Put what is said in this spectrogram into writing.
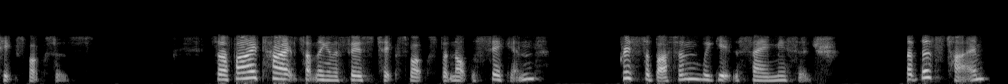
text boxes. So if I type something in the first text box but not the second, press the button, we get the same message. But this time,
